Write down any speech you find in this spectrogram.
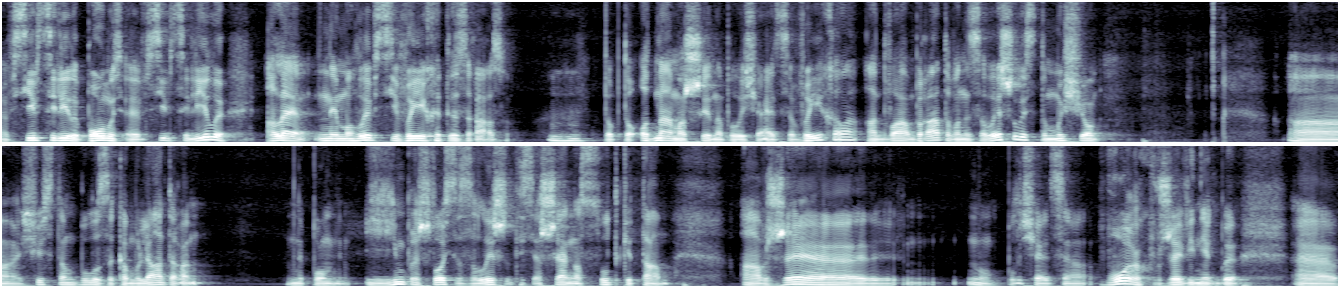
Всі вціліли, повністю е, всі вціліли, але не могли всі виїхати зразу. Угу. Тобто одна машина, виходить, виїхала, а два брата вони залишились, тому що а, щось там було з акумулятором, не пам'ятаю. І їм прийшлося залишитися ще на сутки там. А вже, ну, виходить, ворог вже він якби е,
